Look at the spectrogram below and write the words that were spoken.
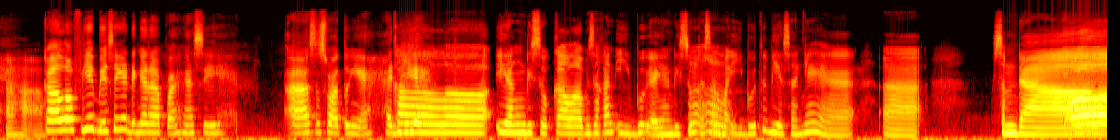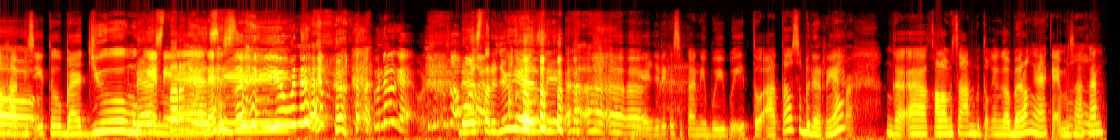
Iya. Kalau Via biasanya dengan apa ngasih eh, sesuatunya hadiah? Kalau yang disuka kalau misalkan ibu ya yang disuka Mm-mm. sama ibu tuh biasanya ya eh, sendal, Oh. habis itu baju mungkin Daster ya. sih? Iya bener. bener sama nggak? Daster juga sih. Iya, jadi kesukaan ibu-ibu itu atau sebenarnya nggak eh, kalau misalkan bentuknya nggak bareng ya kayak misalkan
